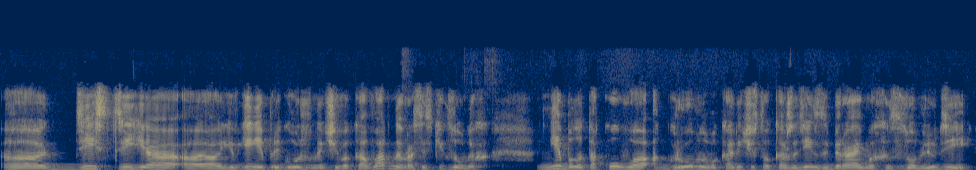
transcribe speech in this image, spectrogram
э, действия э, Евгения Пригожина и ЧВК «Вагнер» в российских зонах не было такого огромного количества каждый день забираемых из зон людей.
